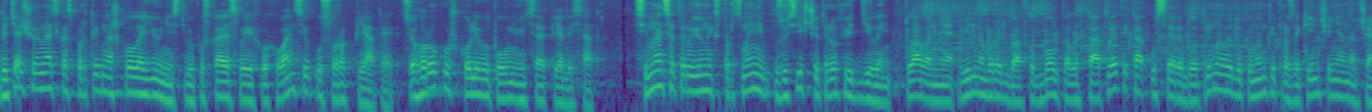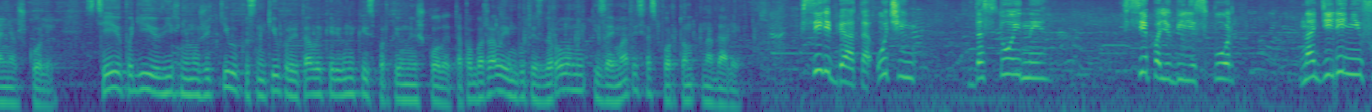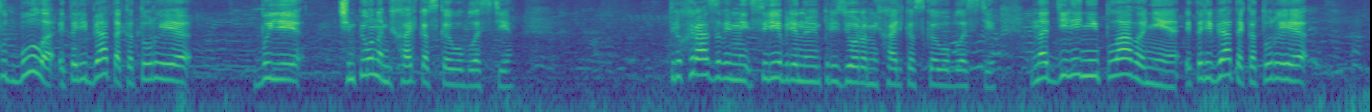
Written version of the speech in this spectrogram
Дитячо-юнацька спортивна школа Юність випускає своїх вихованців у 45-те. Цього року школі виповнюється 50. 17 юних спортсменів з усіх чотирьох відділень плавання, вільна боротьба, футбол та легка атлетика у середу отримали документи про закінчення навчання в школі. З цією подією в їхньому житті випускників привітали керівники спортивної школи та побажали їм бути здоровими і займатися спортом надалі. Все ребята очень достойны, все полюбили спорт. На отделении футбола это ребята, которые Были чемпионами Харьковской области, трехразовыми серебряными призерами Харьковской области. На отделении плавания это ребята, которые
